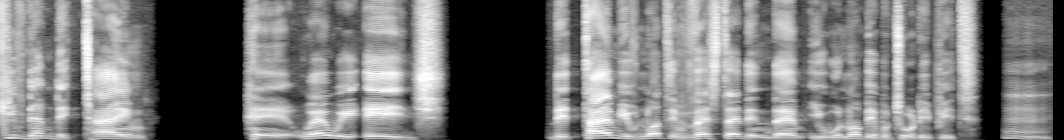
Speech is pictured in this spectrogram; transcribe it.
give them the time. Hey, when we age, the time you've not invested in them, you will not be able to repeat. Mm.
